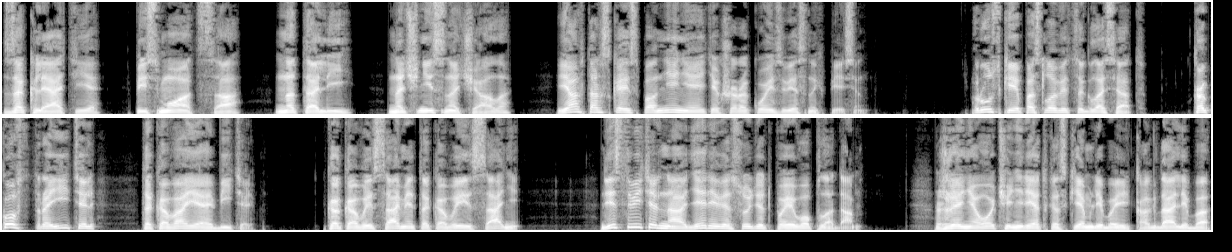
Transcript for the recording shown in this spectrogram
заклятие, письмо отца, Натали, начни сначала и авторское исполнение этих широко известных песен. Русские пословицы гласят «Каков строитель, такова и обитель». Каковы сами, таковы и сани. Действительно, о дереве судят по его плодам. Женя очень редко с кем-либо и когда-либо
